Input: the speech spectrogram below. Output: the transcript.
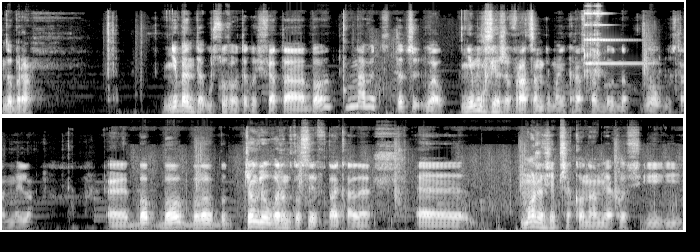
Dobra. Nie będę usuwał tego świata, bo nawet, znaczy, wow, nie mówię, że wracam do Minecrafta, bo, na, wow, dostałem maila. E, bo, bo, bo, bo ciągle uważam, że to syf, tak, ale e, może się przekonam jakoś i, i...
